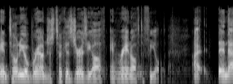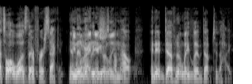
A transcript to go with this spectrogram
Antonio Brown just took his jersey off and ran off the field. I, and that's all it was there for a second. And then the videos come out, and it definitely lived up to the hype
